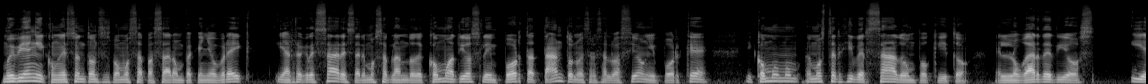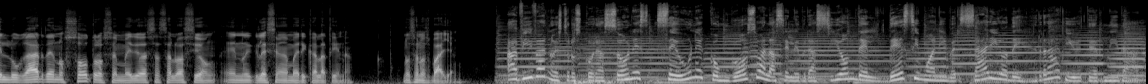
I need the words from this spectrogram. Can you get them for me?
Muy bien, y con eso entonces vamos a pasar a un pequeño break y al regresar estaremos hablando de cómo a Dios le importa tanto nuestra salvación y por qué, y cómo hemos tergiversado un poquito el lugar de Dios y el lugar de nosotros en medio de esa salvación en la iglesia en América Latina. No se nos vayan. Aviva Nuestros Corazones se une con gozo a la celebración del décimo aniversario de Radio Eternidad.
